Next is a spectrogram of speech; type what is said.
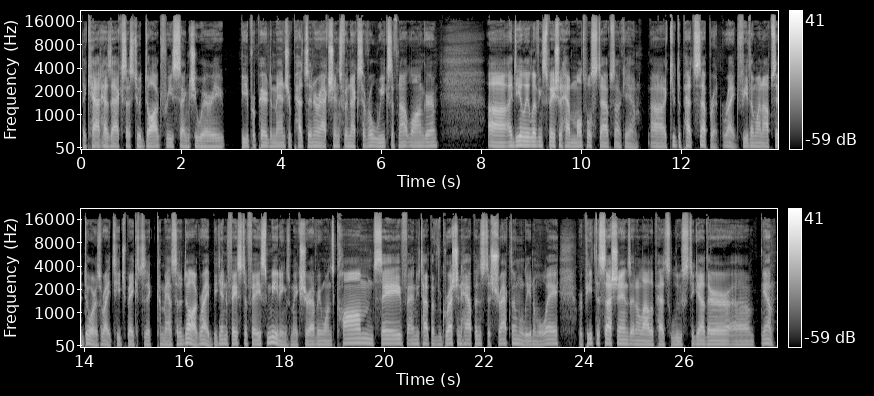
the cat has access to a dog free sanctuary. Be prepared to manage your pet's interactions for the next several weeks, if not longer. Uh, ideally, living space should have multiple steps. Okay, yeah. Uh, keep the pets separate. Right. Feed them on opposite doors. Right. Teach basic commands to the dog. Right. Begin face to face meetings. Make sure everyone's calm, safe. Any type of aggression happens, distract them, lead them away. Repeat the sessions and allow the pets loose together. Uh, yeah.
